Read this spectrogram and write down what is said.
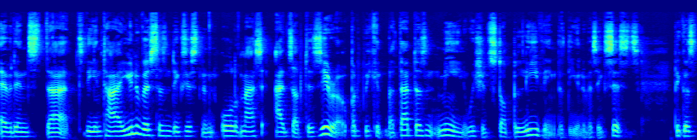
evidence that the entire universe doesn't exist and all of mass adds up to zero, but we can but that doesn't mean we should stop believing that the universe exists because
